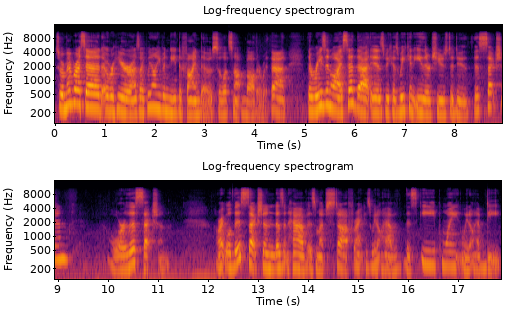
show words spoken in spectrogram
so remember I said over here, I was like, we don't even need to find those, so let's not bother with that. The reason why I said that is because we can either choose to do this section or this section. All right, well this section doesn't have as much stuff, right, because we don't have this E point, we don't have D.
